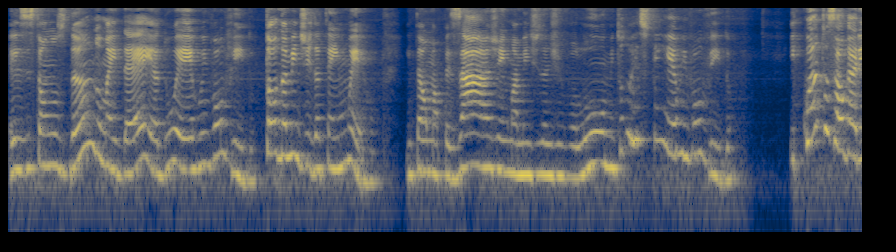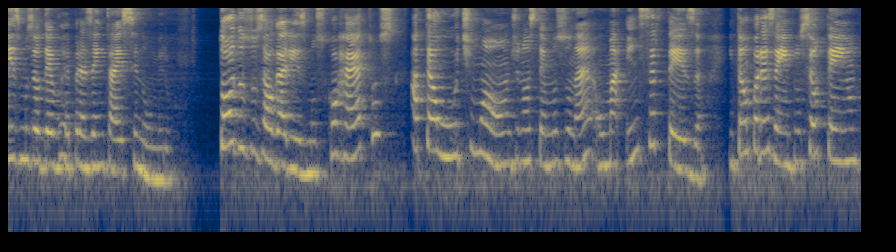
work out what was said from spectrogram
eles estão nos dando uma ideia do erro envolvido. Toda medida tem um erro. Então, uma pesagem, uma medida de volume, tudo isso tem erro envolvido. E quantos algarismos eu devo representar esse número? Todos os algarismos corretos até o último, onde nós temos né, uma incerteza. Então, por exemplo, se eu tenho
